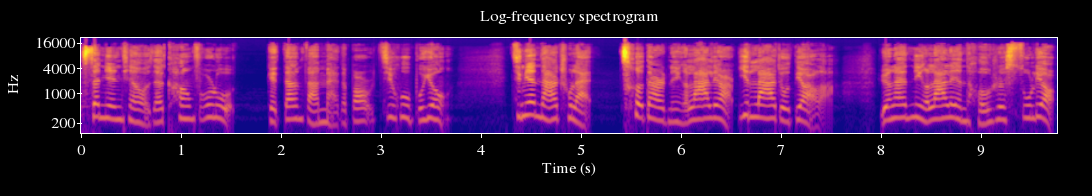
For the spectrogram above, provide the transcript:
三年前我在康复路给单反买的包几乎不用，今天拿出来侧袋那个拉链一拉就掉了。原来那个拉链头是塑料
